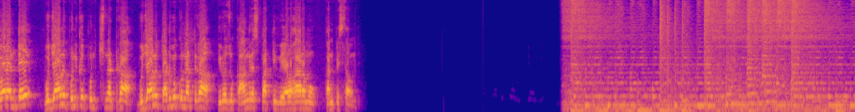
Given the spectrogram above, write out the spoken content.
ఎవరంటే భుజాలు పునికి పుంచినట్టుగా భుజాలు తడుముకున్నట్టుగా ఈరోజు కాంగ్రెస్ పార్టీ వ్యవహారము కనిపిస్తా ఉంది. thank you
